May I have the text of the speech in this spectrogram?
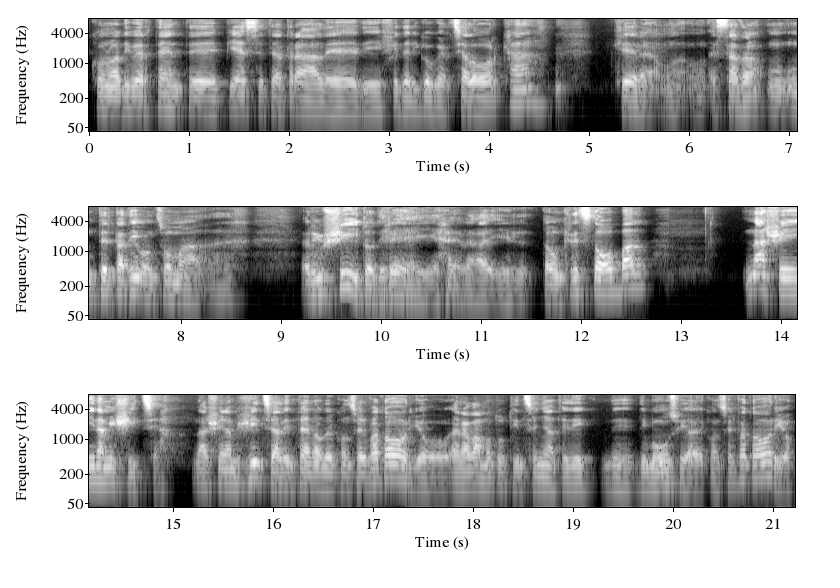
con una divertente pièce teatrale di Federico Garcia Lorca, che era è stato un, un, tentativo, insomma, riuscito direi, era il Don Cristobal, nasce in amicizia, nasce in amicizia all'interno del conservatorio, eravamo tutti insegnanti di, di, di musica del conservatorio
